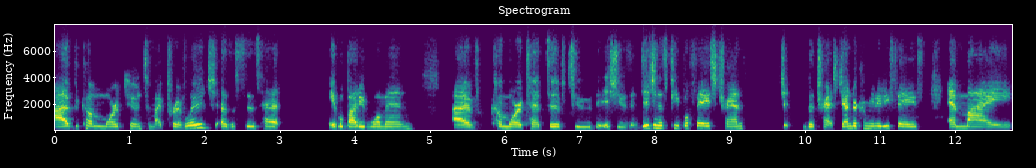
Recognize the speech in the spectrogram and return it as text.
I've become more tuned to my privilege as a cishet, able bodied woman. I've come more attentive to the issues Indigenous people face, trans, the transgender community face, and my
